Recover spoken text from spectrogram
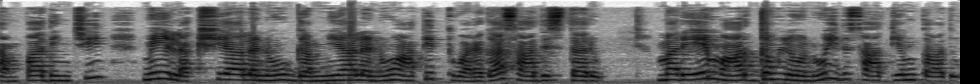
సంపాదించి మీ లక్ష్యాలను గమ్యాలను అతి త్వరగా సాధిస్తారు. మరే మార్గంలోనూ ఇది సాధ్యం కాదు.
